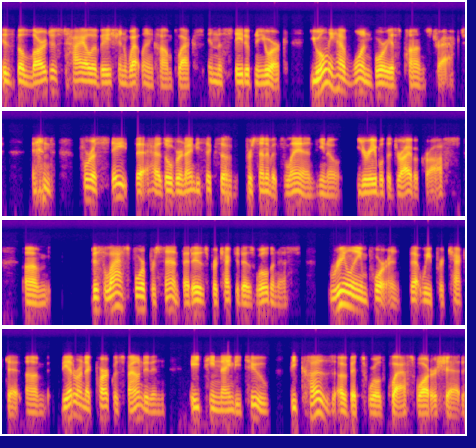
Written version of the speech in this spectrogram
is the largest high elevation wetland complex in the state of New York. You only have one Boreas Ponds tract. And for a state that has over 96% of its land, you know, you're able to drive across. Um, this last 4% that is protected as wilderness, really important that we protect it. Um, the Adirondack Park was founded in 1892 because of its world class watershed.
